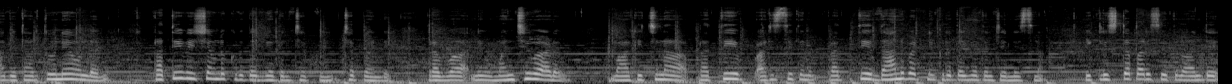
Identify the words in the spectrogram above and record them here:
అది తడుతూనే ఉండండి. ప్రతి విషయంలో కృతజ్ఞతలు చెప్పండి చెప్పండి. ప్రవ్వా నీవు మంచివాడవు. మాకు ఇచ్చిన ప్రతి పరిస్థితిని ప్రతి దాన్ని బట్టి నీకు కృతజ్ఞతలు చెల్లిస్తున్నాం. ఈ క్లిష్ట పరిస్థితులు అంటే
